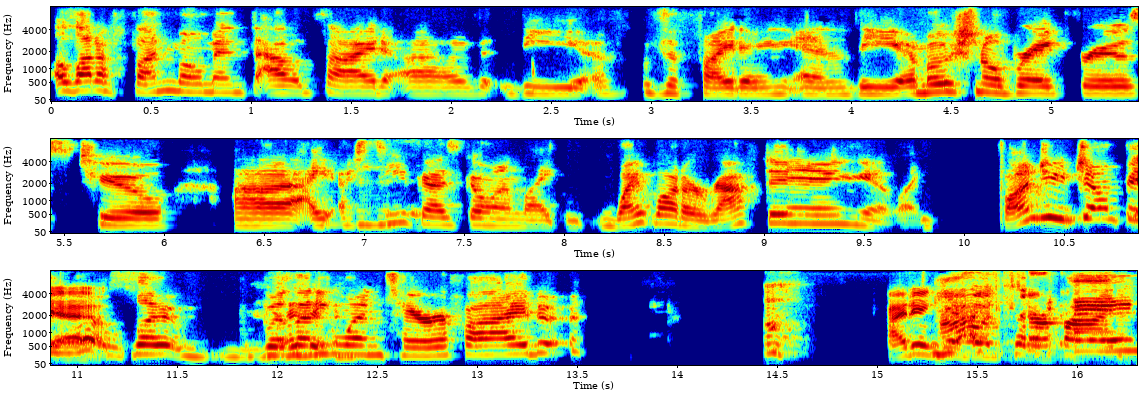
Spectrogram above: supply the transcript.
a lot of fun moments outside of the the fighting and the emotional breakthroughs too. Uh, I, I, see you mm-hmm. guys going like whitewater rafting and like bungee jumping. Yes. Was, was anyone terrified? I didn't get I was terrified.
